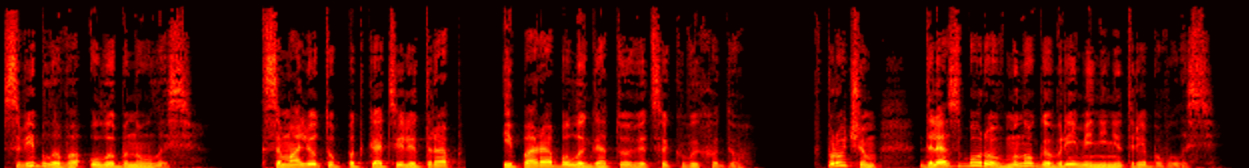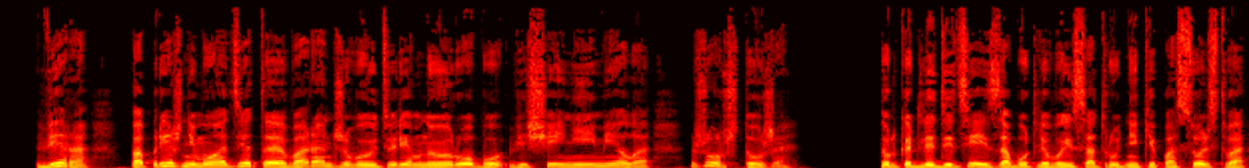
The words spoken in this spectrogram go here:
Свиблова улыбнулась. К самолету подкатили трап, и пора было готовиться к выходу. Впрочем, для сборов много времени не требовалось. Вера, по-прежнему одетая в оранжевую тюремную робу, вещей не имела, Жорж тоже. Только для детей заботливые сотрудники посольства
